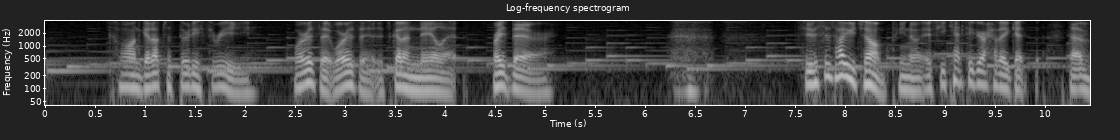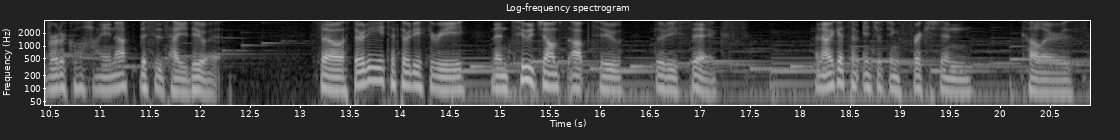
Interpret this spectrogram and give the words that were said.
Come on, get up to 33. Where is it? Where is it? It's gonna nail it. Right there. See, this is how you jump. You know, if you can't figure out how to get that vertical high enough, this is how you do it. So 30 to 33, then two jumps up to 36. And now we get some interesting friction colors.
